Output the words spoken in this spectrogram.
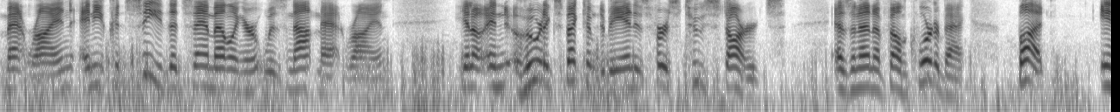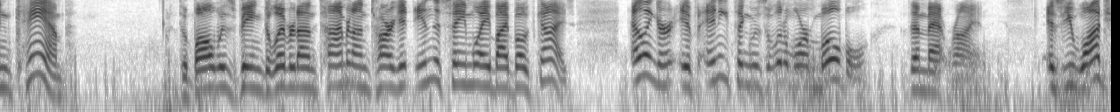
Matt Ryan, and you could see that Sam Ehlinger was not Matt Ryan. You know, and who would expect him to be in his first two starts as an NFL quarterback? But in camp, the ball was being delivered on time and on target in the same way by both guys. Ehlinger, if anything, was a little more mobile than Matt Ryan. As you watch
